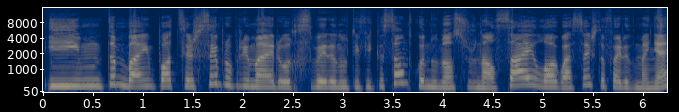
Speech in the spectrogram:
e um, também pode ser sempre o primeiro a receber a notificação de quando o nosso jornal sai, logo à sexta-feira de manhã,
